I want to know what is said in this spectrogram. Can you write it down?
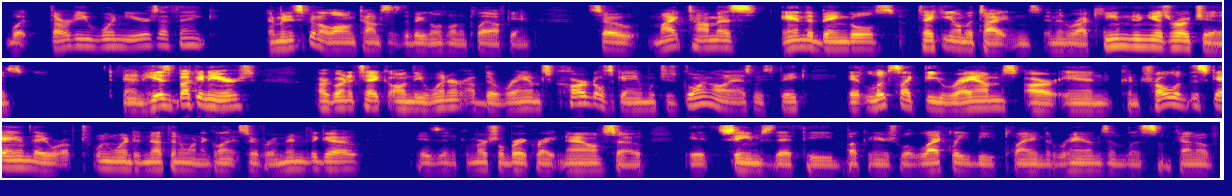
what 31 years, I think. I mean, it's been a long time since the Bengals won a playoff game. So Mike Thomas and the Bengals taking on the Titans, and then Rakeem Nunez Roches and his Buccaneers are going to take on the winner of the Rams Cardinals game, which is going on as we speak. It looks like the Rams are in control of this game. They were up 21 to nothing when I glanced over a minute ago. Is in a commercial break right now, so it seems that the Buccaneers will likely be playing the Rams unless some kind of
